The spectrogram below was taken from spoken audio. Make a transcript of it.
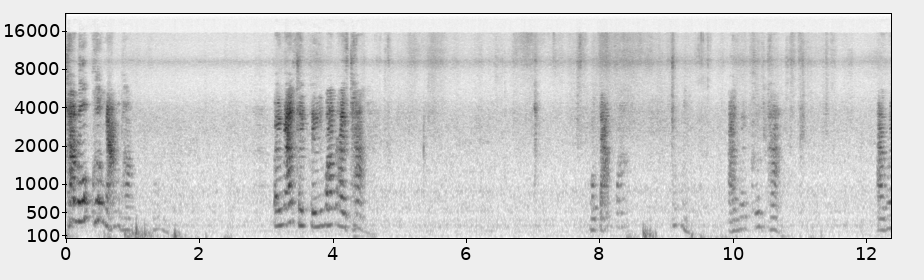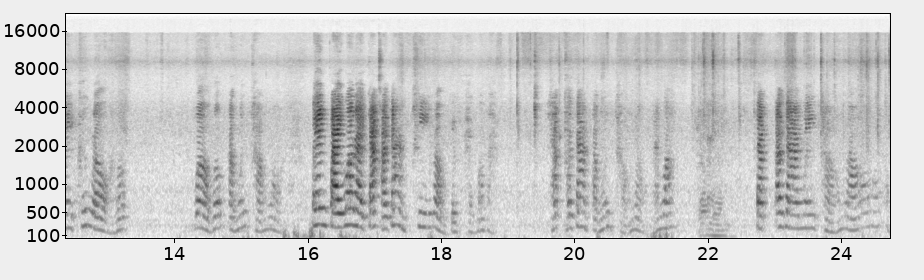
ถ้ารู้เครื่องหนังพอไปนักสตีว่าอะไรทางหมจับวะอันนี้คือทาอันนี้คือรอรถว่ารถอันนี้ขาวรอ เป็นไปว่าอะไรจักเขาด้านที่เราเป็นไปว่าไรจักเขาด้านตะมือของหลอกนั้นวะจักรยาไม่ถองหลอก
